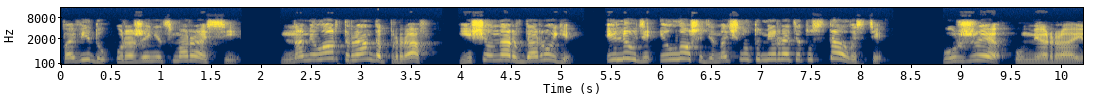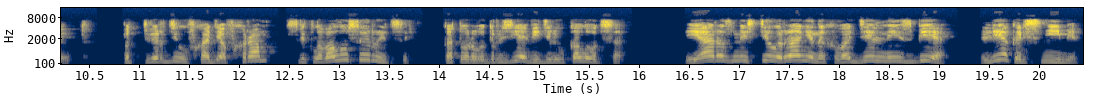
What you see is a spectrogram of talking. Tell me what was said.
по виду уроженец Марасии. Но милорд Ранда прав. Еще нар в дороге, и люди, и лошади начнут умирать от усталости. Уже умирают, подтвердил, входя в храм, светловолосый рыцарь которого друзья видели у колодца. Я разместил раненых в отдельной избе, лекарь с ними.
